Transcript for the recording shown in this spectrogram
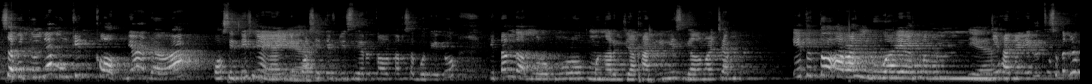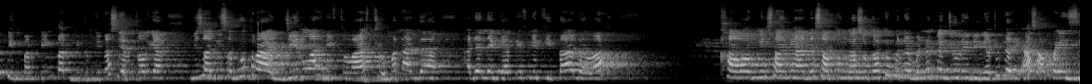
sebetulnya mungkin klubnya adalah positifnya ya ini Iya. positif di circle tersebut itu kita nggak muluk-muluk mengerjakan ini segala macam itu tuh orang dua yang temen Iya. Jihan yang itu tuh sebenarnya pintar-pintar gitu. Kita circle yang bisa disebut rajin lah di kelas. Cuman ada ada negatifnya kita adalah kalau misalnya ada satu nggak suka tuh bener-bener ngejulidinya tuh dari A sampai Z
